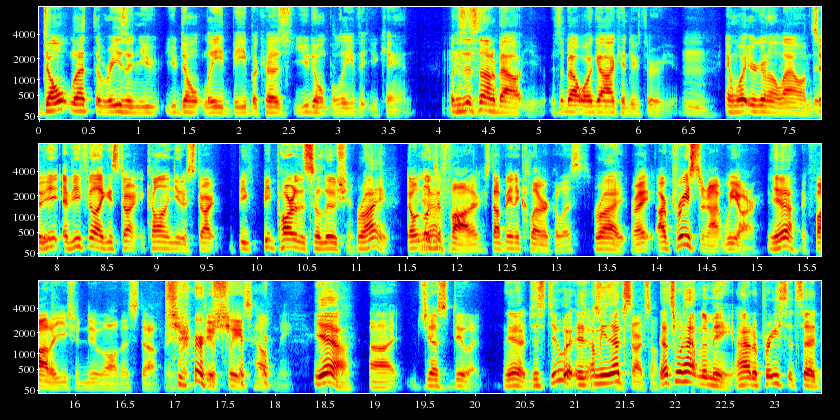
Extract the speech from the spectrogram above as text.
don't let the reason you you don't lead be because you don't believe that you can. Because it's not about you. It's about what God can do through you Mm. and what you're going to allow Him to So do. you, if you feel like he's start, calling you to start, be, be part of the solution. right. Don't look to Father. Stop being a clericalist. Right. Right? Our priests are not. We are. Yeah. Like Father, you should do all this stuff. And he's like, Sure, Dude, sure. please help me. Yeah. Uh, just do it. Yeah. Just do it. And, I mean, that's that's what happened to me. I had a priest that said,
